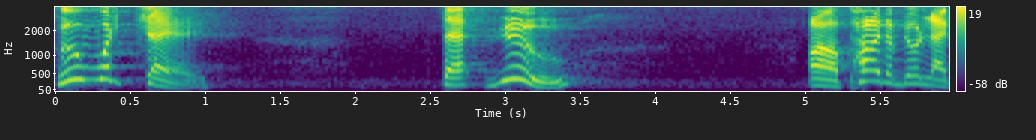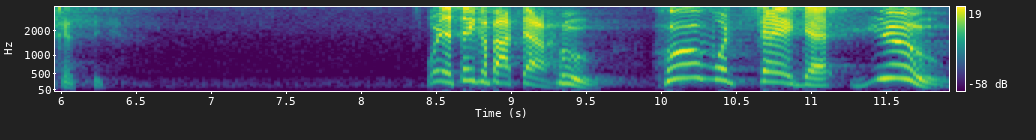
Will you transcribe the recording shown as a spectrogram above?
Who would say that you are a part of their legacy? When you think about that, who? Who would say that you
